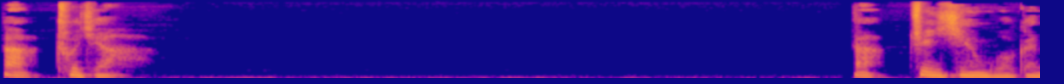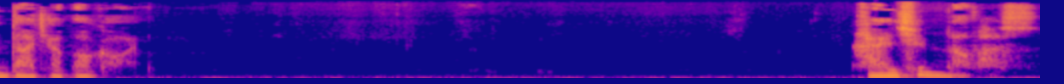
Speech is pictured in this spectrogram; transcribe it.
啊，出家，啊，最近我跟大家报告。海清老法师，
